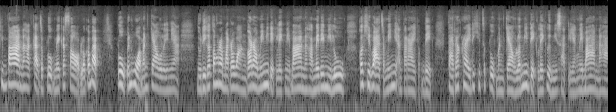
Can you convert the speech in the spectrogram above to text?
ที่บ้านนะคะกะจะปลูกในกระสอบแล้วก็แบบปลูกเป็นหัวมันแก้วเลยเนี่ยหนูดีก็ต้องระมัดระวังก็เราไม่มีเด็กเล็กในบ้านนะคะ ไม่ได้มีลูก ก็คิดว่าอาจจะไม่มีอันตรายกับเด็ก แต่ถ้าใครที่คิดจะปลูกมันแก้วแล้วมีเด็กเล็กหรือมีสัตว์เลี้ยงในบ้านนะคะ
